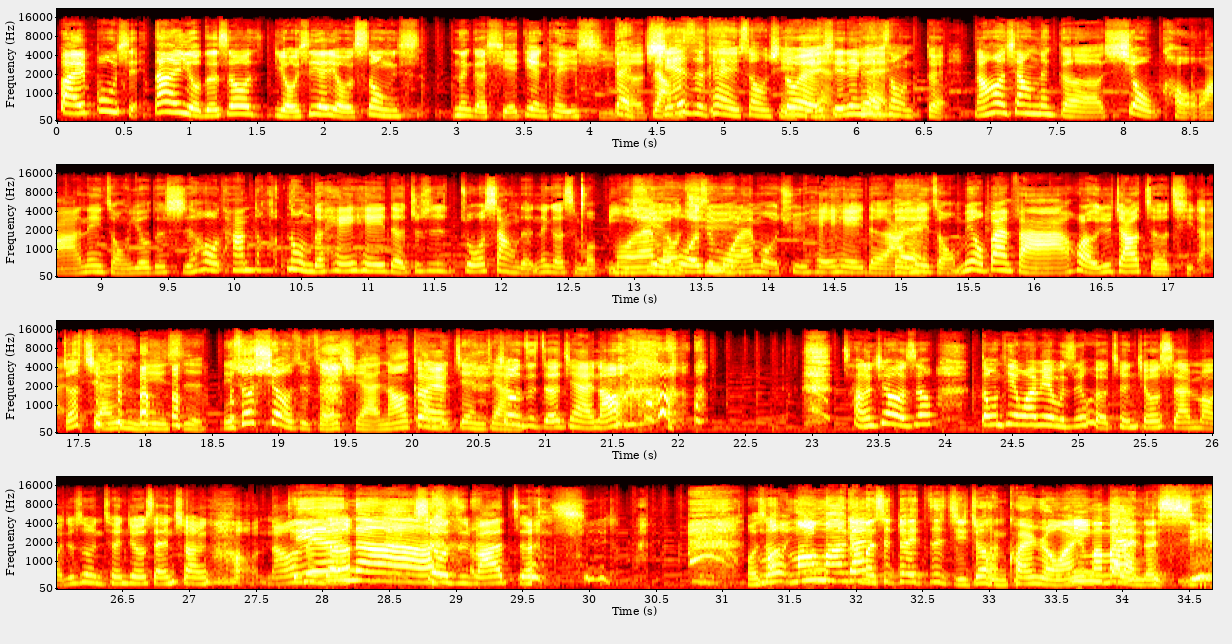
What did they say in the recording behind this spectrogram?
白布鞋，当然有的时候有些有送那个鞋垫可以洗的，对，鞋子可以送鞋垫，对，鞋垫可以送，对，对。然后像那个袖口啊那种，有的时候它弄得黑黑的，就是桌上的那个什么笔屑或者是抹来抹去黑黑的啊那种，没有办法啊。后来我就叫它折起来，折起来是什么意思？你说袖子折起来，然后看不见这样，袖子折起来，然后。长袖的时候，冬天外面不是会有春秋衫嘛？我就说你春秋衫穿好，然后那个袖子把它折起来。我说妈妈根本是对自己就很宽容啊，因为妈妈懒得洗，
